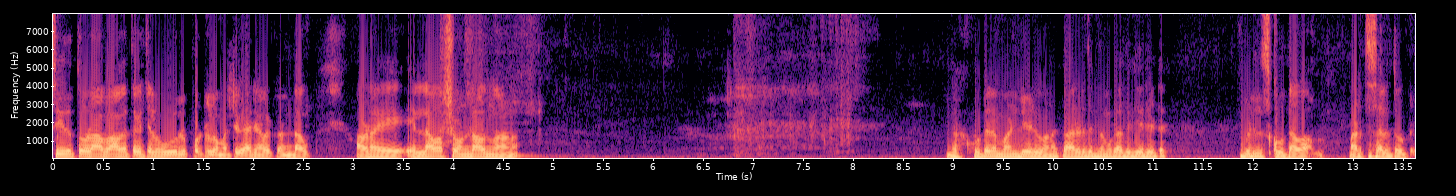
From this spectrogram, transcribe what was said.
സീതത്തോട് ആ ഭാഗത്തൊക്കെ ചിലപ്പോൾ ഉരുൾപൊട്ടലോ മറ്റു കാര്യങ്ങളൊക്കെ ഉണ്ടാവും. അവിടെ എല്ലാ വർഷവും ഉണ്ടാവുന്നതാണ്. കൂട്ടുകാരൻ വണ്ടി എടുക്കുവാണ്. കാർ എടുത്തിട്ട് നമുക്ക് അത് കയറിയിട്ട് ഇവിടുന്ന് സ്കൂട്ടാവാം. അടുത്ത സ്ഥലത്തോട്ട്.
